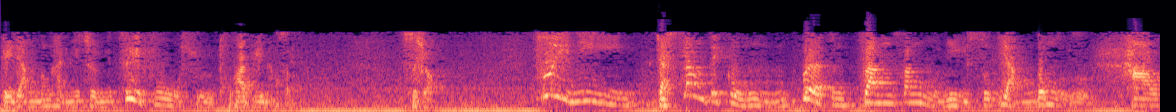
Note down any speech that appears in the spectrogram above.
给杨东看，你说你这副属土话比那什么？师兄，至于你叫上得过我，不要跟张三五你说杨东日好。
